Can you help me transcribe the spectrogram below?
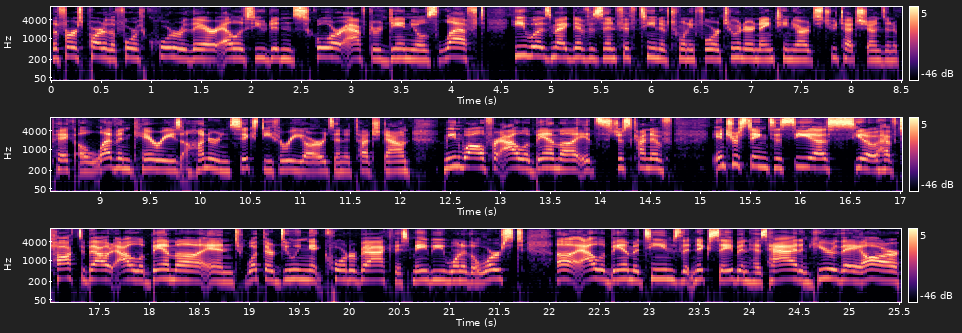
the first part of the fourth quarter. There, LSU didn't score after Daniels left. He was magnificent, 15 of 24, 219 yards, two touchdowns and a pick, 11 carries, 163 yards and a touchdown. Meanwhile, for Alabama, it's just kind of interesting to see us, you know, have talked about Alabama and what they're doing at quarterback. This may be one of the worst uh, Alabama teams that Nick Saban has had, and here they are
